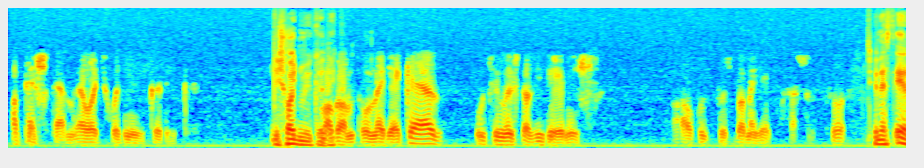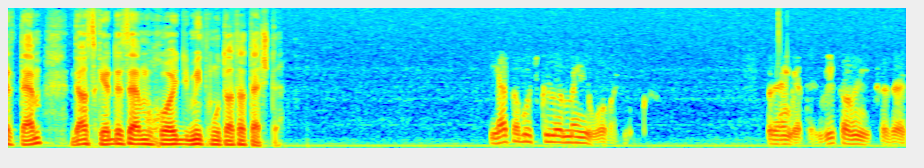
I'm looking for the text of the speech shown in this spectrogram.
a testemre, hogy hogy működik. És hogy működik? Magamtól megyek el, úgyhogy most az idén is augusztusban megyek másodszor. Én ezt értem, de azt kérdezem, hogy mit mutat a teste? Hát amúgy különben jól vagyok. Rengeteg vitamint szedek.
